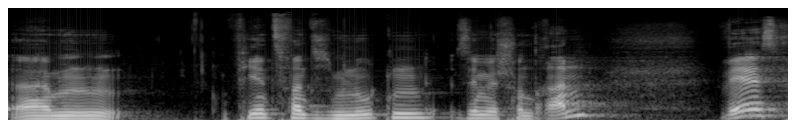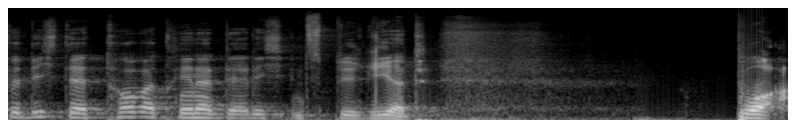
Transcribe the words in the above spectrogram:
Ähm, 24 Minuten sind wir schon dran. Wer ist für dich der Torwarttrainer, der dich inspiriert? Boah,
